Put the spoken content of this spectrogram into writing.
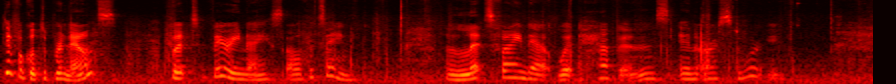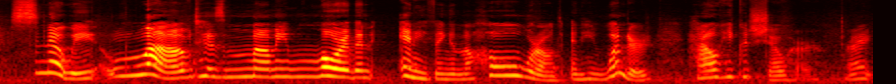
difficult to pronounce, but very nice all the same. Let's find out what happens in our story. Snowy loved his mommy more than anything in the whole world, and he wondered how he could show her, right?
